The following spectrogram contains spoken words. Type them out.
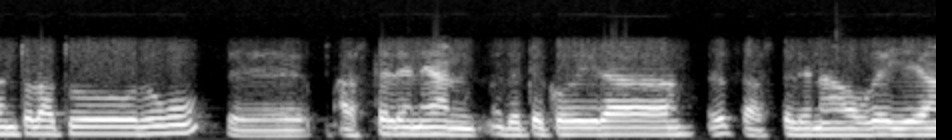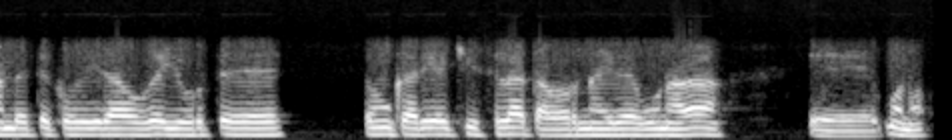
antolatu dugu, e, aztelenean beteko dira, ez, aztelena hogeian beteko dira hogei urte egunkaria itxizela eta hor nahi deguna da, e, bueno,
